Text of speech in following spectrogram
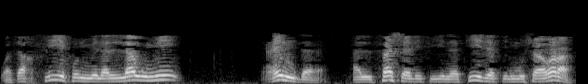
وتخفيف من اللوم عند الفشل في نتيجة المشاورة.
